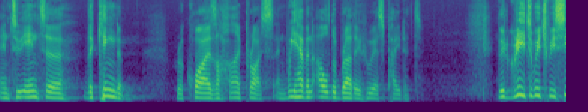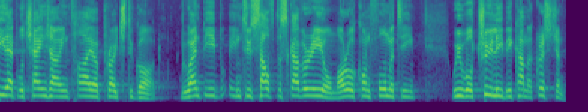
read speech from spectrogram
And to enter the kingdom requires a high price. And we have an older brother who has paid it. The degree to which we see that will change our entire approach to God. We won't be into self discovery or moral conformity. We will truly become a Christian.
